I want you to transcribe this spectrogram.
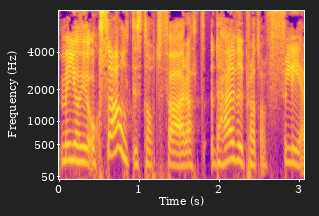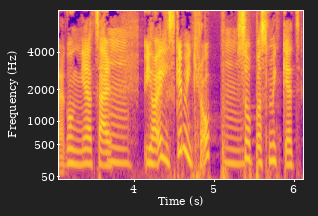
Men jag har ju också alltid stått för att, det här har vi pratat om flera gånger, att så här, Mm. jag älskar min kropp Mm. så pass mycket att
